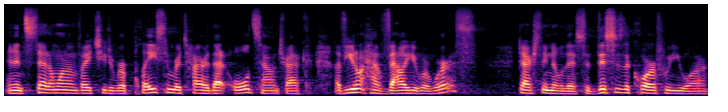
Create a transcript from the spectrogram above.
And instead, I want to invite you to replace and retire that old soundtrack of you don't have value or worth to actually know this that this is the core of who you are.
